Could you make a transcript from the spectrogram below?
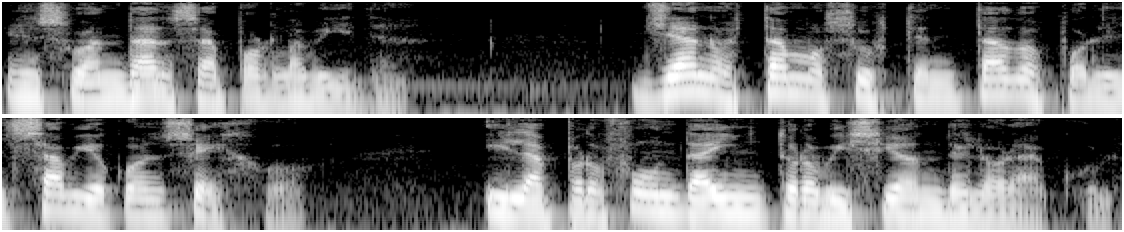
en su andanza por la vida. Ya no estamos sustentados por el sabio consejo y la profunda introvisión del oráculo.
